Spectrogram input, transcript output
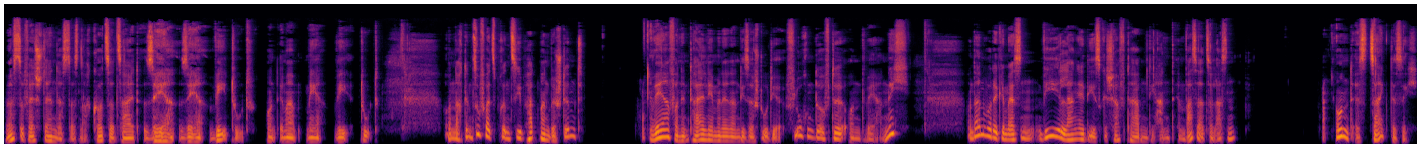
wirst du feststellen, dass das nach kurzer Zeit sehr, sehr weh tut und immer mehr weh tut. Und nach dem Zufallsprinzip hat man bestimmt, wer von den Teilnehmenden an dieser Studie fluchen durfte und wer nicht. Und dann wurde gemessen, wie lange die es geschafft haben, die Hand im Wasser zu lassen. Und es zeigte sich,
